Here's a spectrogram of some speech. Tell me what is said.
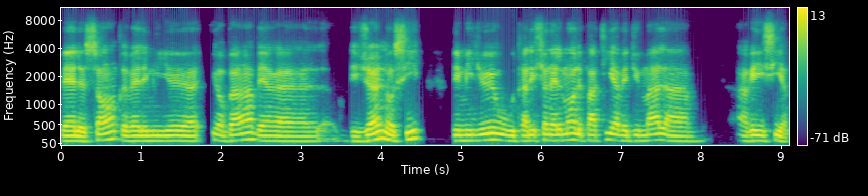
vers le centre, vers les milieux euh, urbains, vers des jeunes aussi, des milieux où traditionnellement le parti avait du mal à réussir.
